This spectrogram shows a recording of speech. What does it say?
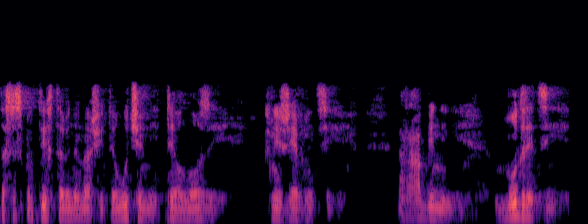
да се спротивстави на нашите учени, теолози, книжевници, рабини, мудреци.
